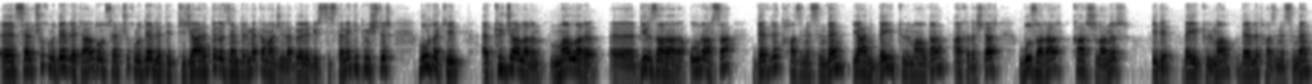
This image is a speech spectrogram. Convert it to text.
Ee, Selçuklu Devleti, Anadolu Selçuklu Devleti ticarete özendirmek amacıyla böyle bir sisteme gitmiştir. Buradaki e, tüccarların malları e, bir zarara uğrarsa devlet hazinesinden yani Beytülmal'dan arkadaşlar bu zarar karşılanır idi. Beytülmal devlet hazinesinden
